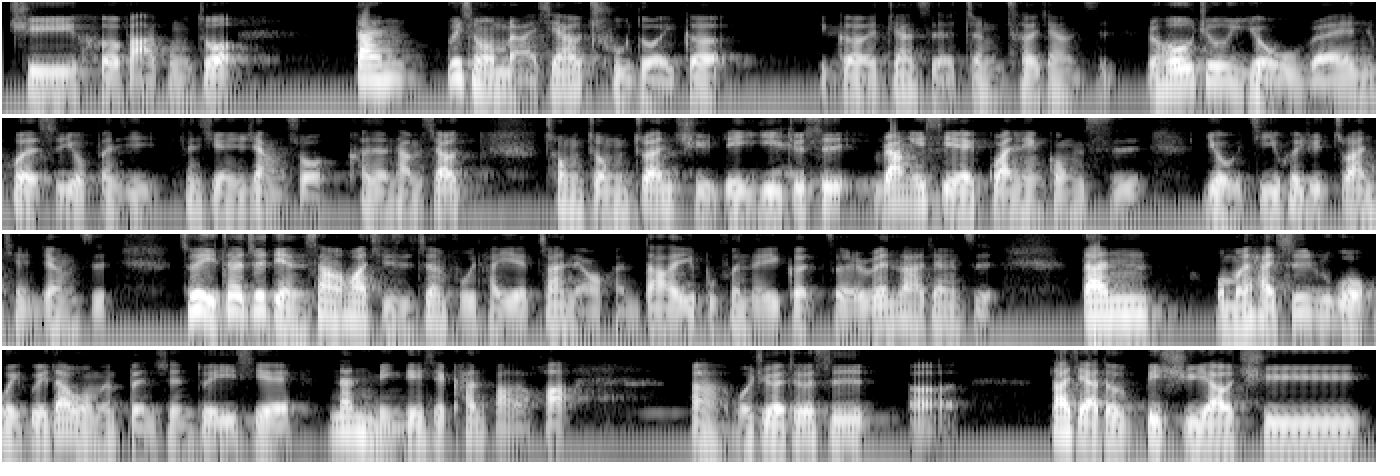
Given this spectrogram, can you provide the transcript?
去合法工作，但为什么马来西亚要出多一个？一个这样子的政策，这样子，然后就有人或者是有分析分析员就讲说，可能他们是要从中赚取利益，就是让一些关联公司有机会去赚钱这样子。所以在这点上的话，其实政府它也占了很大的一部分的一个责任啦，这样子。但我们还是如果回归到我们本身对一些难民的一些看法的话，啊，我觉得这个是呃，大家都必须要去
